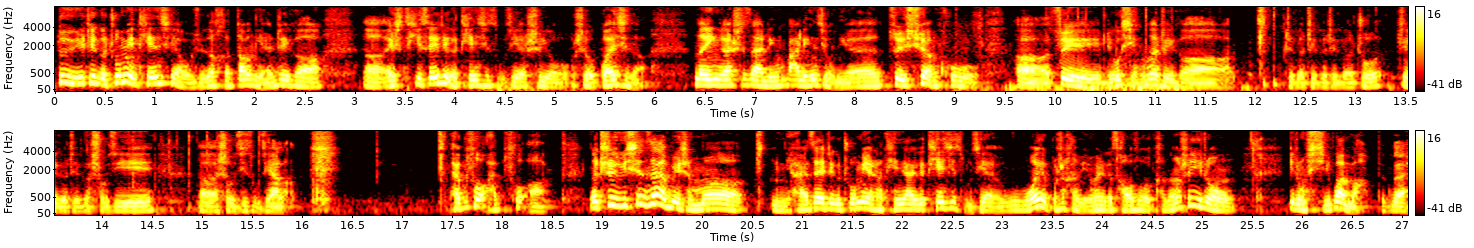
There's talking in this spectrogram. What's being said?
对于这个桌面天气啊，我觉得和当年这个呃 HTC 这个天气组件是有是有关系的。那应该是在零八零九年最炫酷呃最流行的这个这个这个这个桌这个这个手机呃手机组件了。还不错，还不错啊。那至于现在为什么你还在这个桌面上添加一个天气组件，我也不是很明白这个操作，可能是一种一种习惯吧，对不对？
